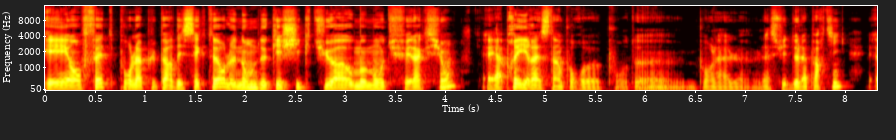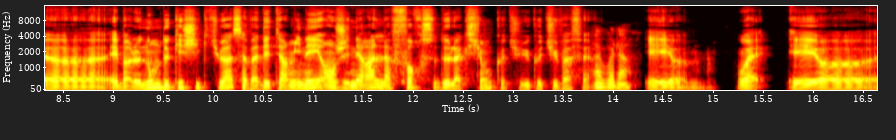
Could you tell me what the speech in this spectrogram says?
Et en fait, pour la plupart des secteurs, le nombre de kéchis que tu as au moment où tu fais l'action, et après il reste hein, pour euh, pour pour la, la, suite de la partie, euh, et ben le nombre de kéchis que tu as, ça va déterminer en général la force de l'action que tu que tu vas faire. Ah voilà. Et euh, ouais. Et, euh,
